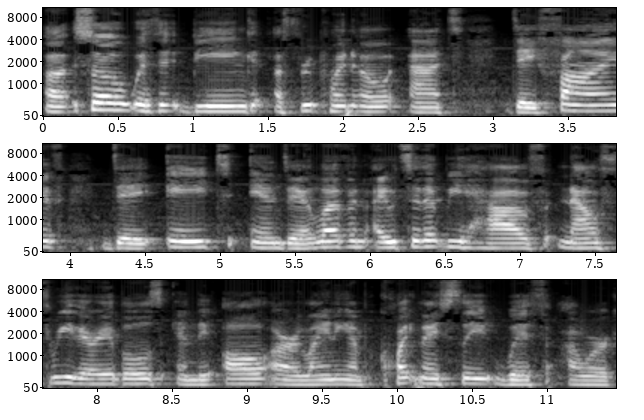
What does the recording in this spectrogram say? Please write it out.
Uh, so with it being a 3.0 at day 5, day 8, and day 11, I would say that we have now three variables and they all are lining up quite nicely with our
